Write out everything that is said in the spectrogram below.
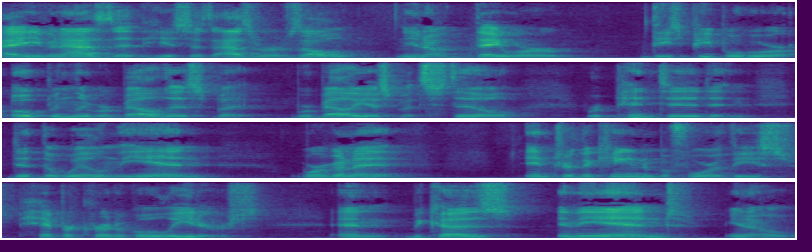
even as it, he says, as a result, you know, they were these people who were openly rebellious, but rebellious, but still repented and did the will in the end. We're gonna enter the kingdom before these hypocritical leaders, and because in the end, you know,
